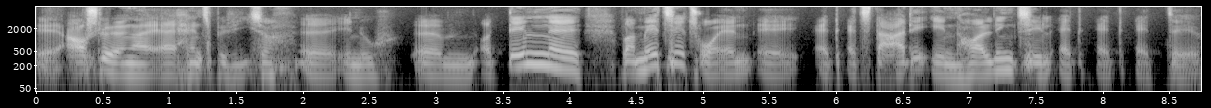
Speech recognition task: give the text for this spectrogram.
øh, afsløringer af hans beviser øh, endnu. Øhm, og den øh, var med til, tror jeg, øh, at, at starte en holdning til, at, at, at øh,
